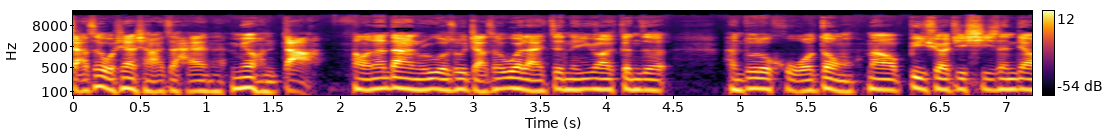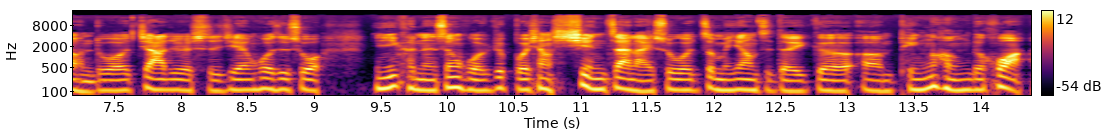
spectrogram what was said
假设我现在小孩子还没有很大，好，那当然如果说假设未来真的又要跟着很多的活动，那我必须要去牺牲掉很多假日的时间，或是说你可能生活就不会像现在来说这么样子的一个嗯平衡的话。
